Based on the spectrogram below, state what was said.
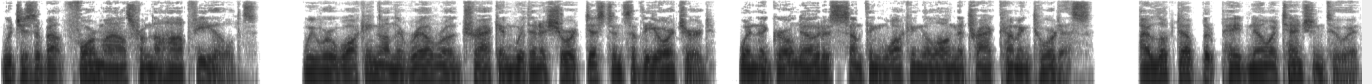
which is about four miles from the hop fields. We were walking on the railroad track and within a short distance of the orchard, when the girl noticed something walking along the track coming toward us. I looked up but paid no attention to it,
